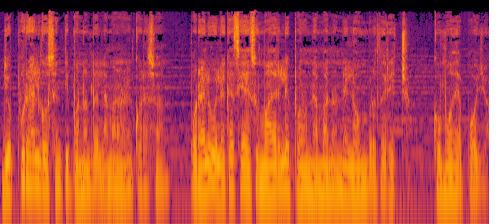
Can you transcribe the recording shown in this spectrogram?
Yo por algo sentí ponerle la mano en el corazón. Por algo la que hacía de su madre le pone una mano en el hombro derecho, como de apoyo.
